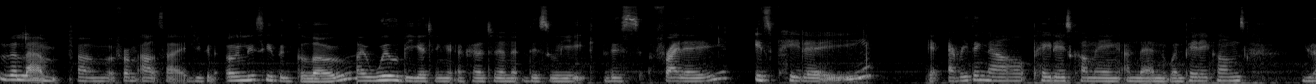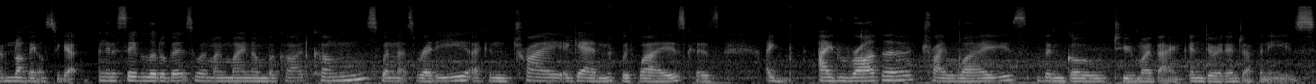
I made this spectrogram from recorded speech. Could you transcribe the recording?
the lamp um, from outside. You can only see the glow. I will be getting a curtain this week, this Friday. It's payday. Get everything now, payday's coming, and then when payday comes, you have nothing else to get. I'm gonna save a little bit so when my my number card comes, when that's ready, I can try again with Wise because I I'd rather try Wise than go to my bank and do it in Japanese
